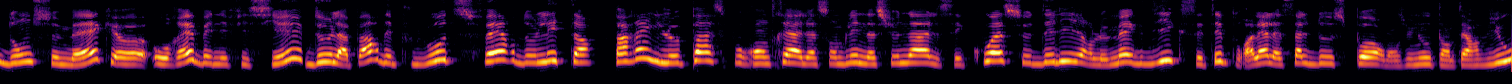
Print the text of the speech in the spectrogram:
dont ce mec euh, aurait bénéficié de la part des plus hautes sphères de l'État. Pareil, le passe pour rentrer à l'Assemblée nationale, c'est quoi ce délire? Le mec dit que c'était pour aller à la salle de sport dans une autre interview.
